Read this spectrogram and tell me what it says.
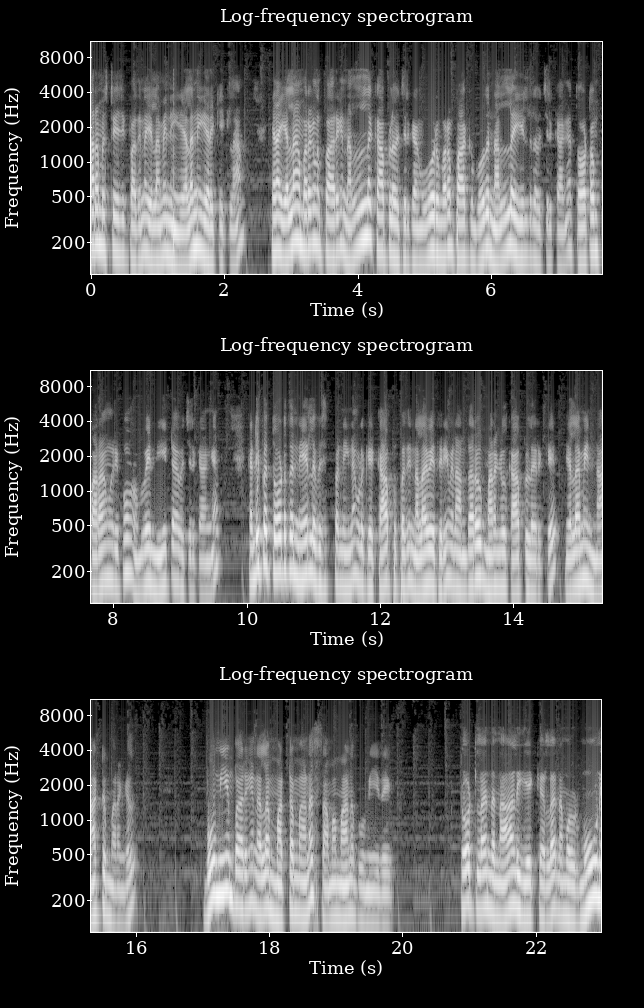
ஆரம்ப ஸ்டேஜுக்கு பார்த்தீங்கன்னா எல்லாமே நீங்கள் இளநீ இறக்கிக்கலாம். ஏன்னா எல்லா மரங்களும் பாருங்கள் நல்ல காப்பில் வச்சுருக்காங்க. ஒவ்வொரு மரம் பார்க்கும்போது நல்ல ஈல்டில் வச்சுருக்காங்க. தோட்டம் பராமரிப்பும் ரொம்பவே நீட்டாக வச்சுருக்காங்க. கண்டிப்பாக தோட்டத்தை நேரில் விசிட் பண்ணிங்கன்னா உங்களுக்கு காப்பு பற்றி நல்லாவே தெரியும். ஏன்னா அந்த அளவுக்கு மரங்கள் காப்பில் இருக்குது எல்லாமே நாட்டு மரங்கள். பூமியும் பாருங்கள் நல்ல மட்டமான சமமான பூமி இது. டோட்டலாக இந்த நாலு ஏக்கரில் நம்ம ஒரு மூணு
